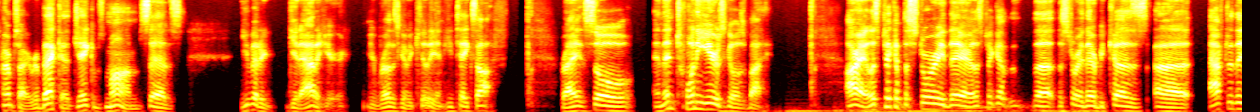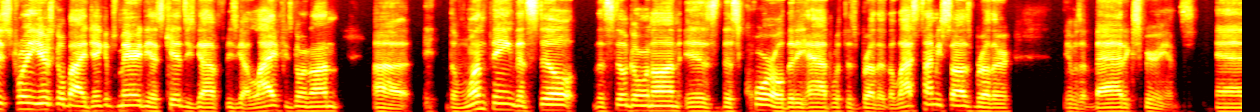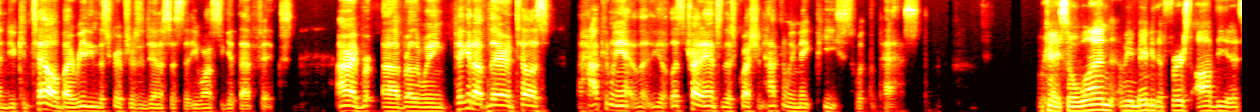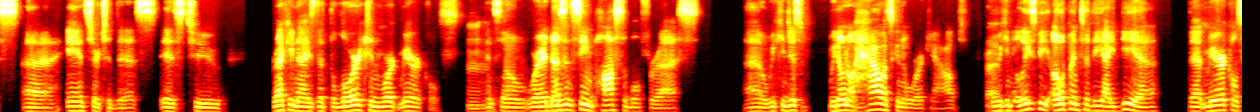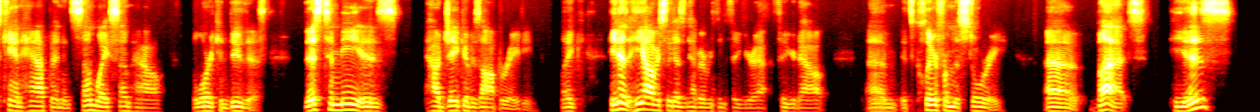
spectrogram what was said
I'm sorry, Rebecca, Jacob's mom says, You better get out of here. Your brother's going to kill you. And he takes off. Right. So, and then 20 years goes by. All right, let's pick up the story there. Let's pick up the, the story there because uh, after these 20 years go by, Jacob's married, he has kids, he's got he's got life, he's going on. Uh, the one thing that's still that's still going on is this quarrel that he had with his brother. The last time he saw his brother, it was a bad experience. And you can tell by reading the scriptures in Genesis that he wants to get that fixed. All right, uh, Brother Wing, pick it up there and tell us how can we, you know, let's try to answer this question. How can we make peace with the past? Okay, so one, I mean, maybe the first obvious uh, answer to this is to recognize that the Lord can work miracles. Mhm. And so, where it doesn't seem possible for us, uh, we can just, we don't know how it's going to work out. But we can at least be open to the idea that miracles can happen in some way, somehow. The Lord can do this. This to me is how Jacob is operating. Like he does, he obviously doesn't have everything figured out. Figured out. Um, it's clear from the story, uh, but he is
